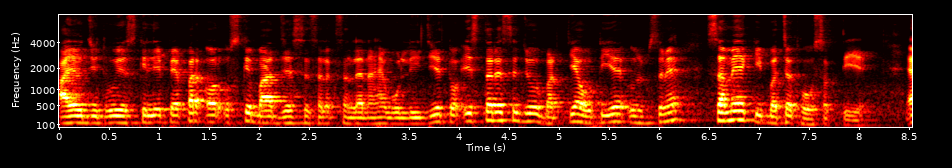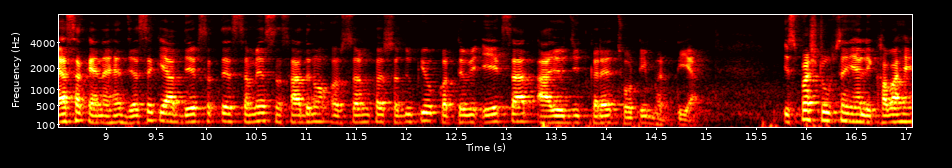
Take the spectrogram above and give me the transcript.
आयोजित हुई इसके लिए पेपर और उसके बाद जैसे सिलेक्शन लेना है वो लीजिए। तो इस तरह से जो भर्तियाँ होती है, उसमें समय की बचत हो सकती है। ऐसा कहना है, जैसे कि आप देख सकते हैं, समय संसाधनों और श्रम का सदुपयोग करते हुए एक साथ आयोजित करें छोटी भर्तियाँ। स्पष्ट रूप से यहाँ लिखा हुआ है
